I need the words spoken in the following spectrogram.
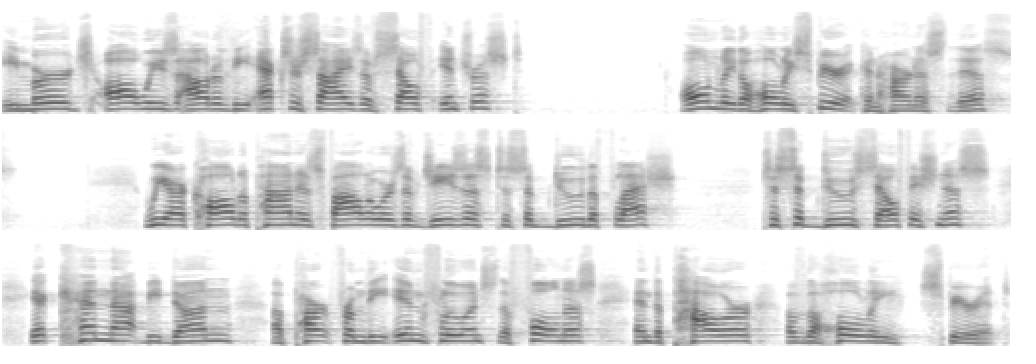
emerge always out of the exercise of self interest. Only the Holy Spirit can harness this. We are called upon as followers of Jesus to subdue the flesh, to subdue selfishness. It cannot be done apart from the influence, the fullness, and the power of the Holy Spirit.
